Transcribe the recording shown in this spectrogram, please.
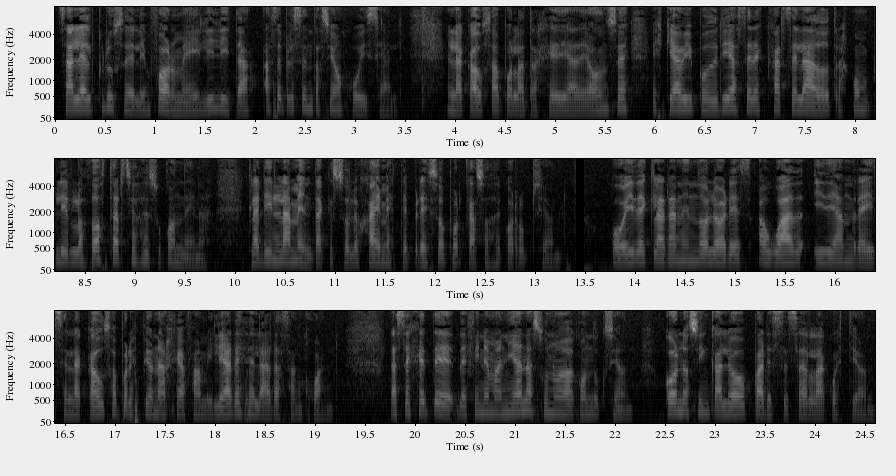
sale al cruce del informe y Lilita hace presentación judicial. En la causa por la tragedia de Once, Schiavi podría ser escarcelado tras cumplir los dos tercios de su condena. Clarín lamenta que solo Jaime esté preso por casos de corrupción. Hoy declaran en Dolores a Wad y de Andrés en la causa por espionaje a familiares de Lara San Juan. La CGT define mañana su nueva conducción. Con o sin caló parece ser la cuestión.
